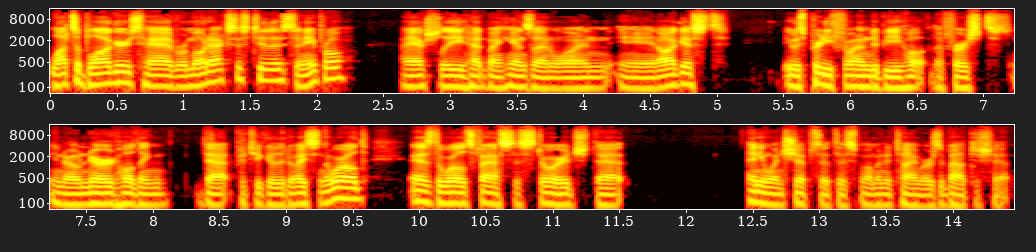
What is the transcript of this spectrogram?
lots of bloggers had remote access to this in April. I actually had my hands on one in August it was pretty fun to be the first you know nerd holding that particular device in the world as the world's fastest storage that anyone ships at this moment in time or is about to ship.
